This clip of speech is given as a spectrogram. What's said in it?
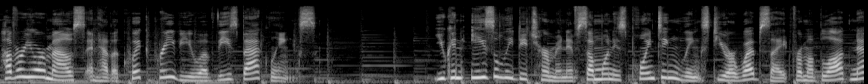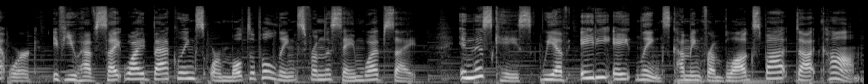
Hover your mouse and have a quick preview of these backlinks. You can easily determine if someone is pointing links to your website from a blog network if you have site-wide backlinks or multiple links from the same website. In this case, we have 88 links coming from blogspot.com.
